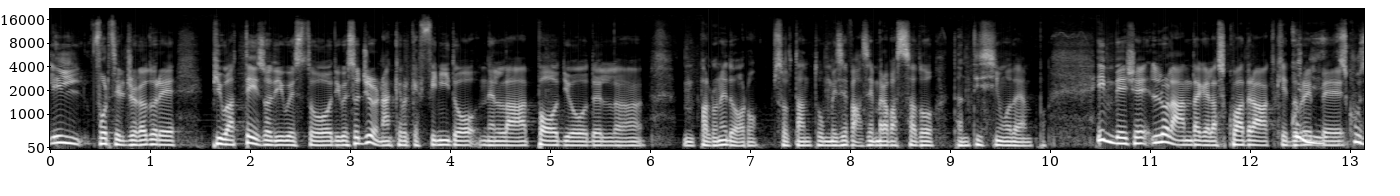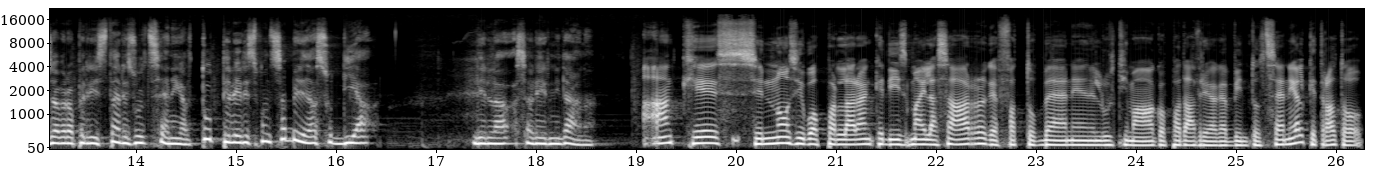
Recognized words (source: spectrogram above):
il- forse il giocatore più atteso di questo, di questo girone, anche perché è finito nel podio del mm, pallone d'oro soltanto un mese fa, sembra passato tantissimo tempo. Invece l'Olanda, che è la squadra che Quindi, dovrebbe... scusa però per restare sul Senegal, tutte le responsabilità su Dia della Salernitana. Anche se no si può parlare anche di Ismail Assar che ha fatto bene nell'ultima Coppa d'Africa che ha vinto il Senegal, che tra l'altro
